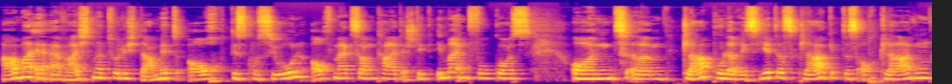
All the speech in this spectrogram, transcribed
Aber er erreicht natürlich damit auch Diskussion, Aufmerksamkeit. Er steht immer im Fokus. Und ähm, klar polarisiert das, klar gibt es auch Klagen.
